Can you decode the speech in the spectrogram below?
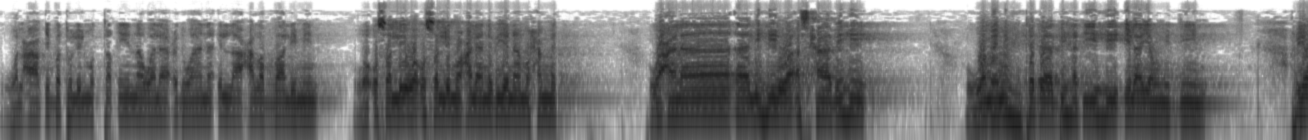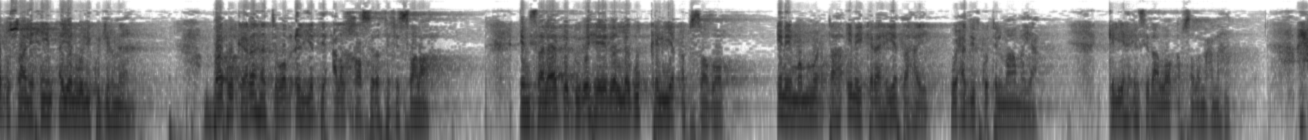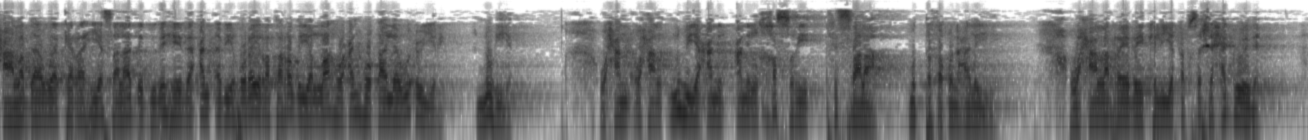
waalcaaqibatu lilmuttaqiina walaa cudwaana ilaa cala aldaalimiin wa usallii wa usallimu calaa nabiyina muxamed wacala aalihi wa asxaabihi waman ihtadaa bihadyihi ilaa yowmi iddiin riyaadu saalixiin ayaan weli ku jirnaa baabu karaahati wadci lyaddi cala alkhaasirati fi salaa in salaada gudaheeda lagu keliyo qabsado inay mamnuuc tahay inay karaahiye tahay wuu xadiidku tilmaamayaa keliyaha in sidaa loo qabsado macnaha. Xaaladdaa waa karaahiye salaada gudaheeda can abi hurayrata radia allaahu canhu qaala wuxuu yidhi nuhiya. Waxaa nuhiya can alkhasri fi اsalaa muttafaqun calayhi waxaa la reebay keliya qabsasho xaggooda.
